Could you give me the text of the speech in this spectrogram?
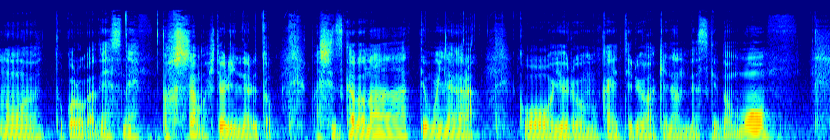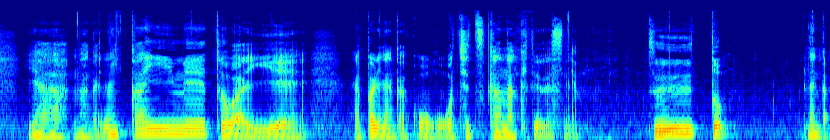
のところがですね、どうしても一人になると、まあ、静かだなーって思いながら、こう夜を迎えてるわけなんですけども、いやー、なんか2回目とはいえ、やっぱりなんかこう落ち着かなくてですね、ずーっと、なんか、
